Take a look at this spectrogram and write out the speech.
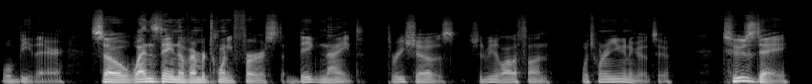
will be there. So Wednesday, November 21st, big night, three shows. Should be a lot of fun. Which one are you going to go to? Tuesday,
